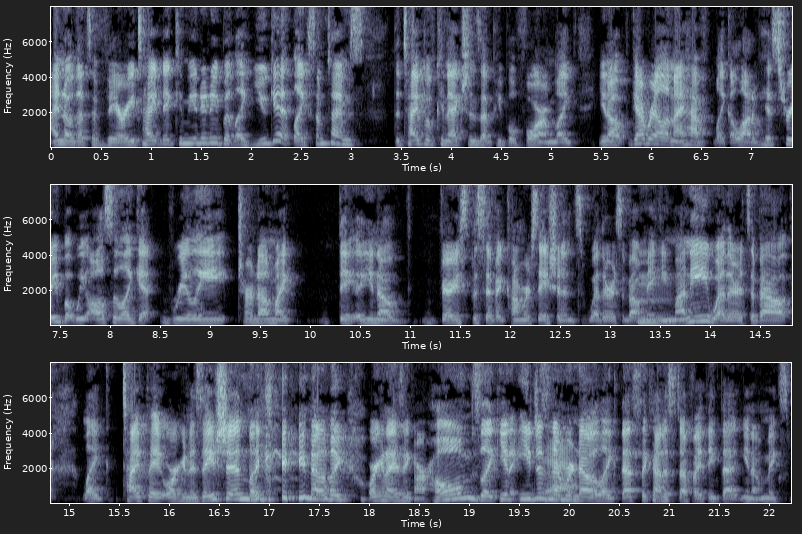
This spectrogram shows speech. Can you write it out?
I know that's a very tight knit community, but like you get like sometimes the type of connections that people form. Like you know Gabrielle and I have like a lot of history, but we also like get really turned on like the you know very specific conversations, whether it's about Mm. making money, whether it's about like type A organization, like you know like organizing our homes, like you know you just never know. Like that's the kind of stuff I think that you know makes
